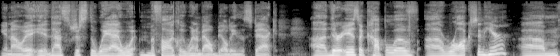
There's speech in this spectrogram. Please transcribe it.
You know, it, it, that's just the way I w- methodically went about building this deck. Uh, there is a couple of uh, rocks in here, um,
